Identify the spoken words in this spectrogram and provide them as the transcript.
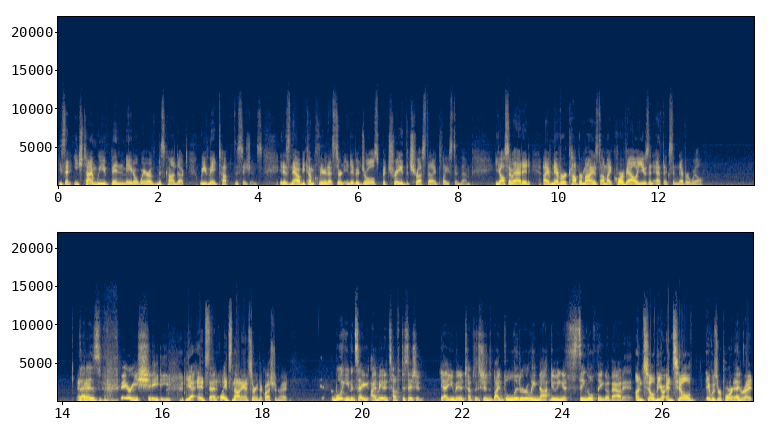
He said, each time we've been made aware of misconduct, we've made tough decisions. It has now become clear that certain individuals betrayed the trust that I placed in them. He also added, "I have never compromised on my core values and ethics, and never will." And That then- is very shady. yeah. It's that's like- it's not answering the question, right? Well, even saying I made a tough decision. Yeah, you made a tough decision by literally not doing a single thing about it Until the until it was reported, right?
